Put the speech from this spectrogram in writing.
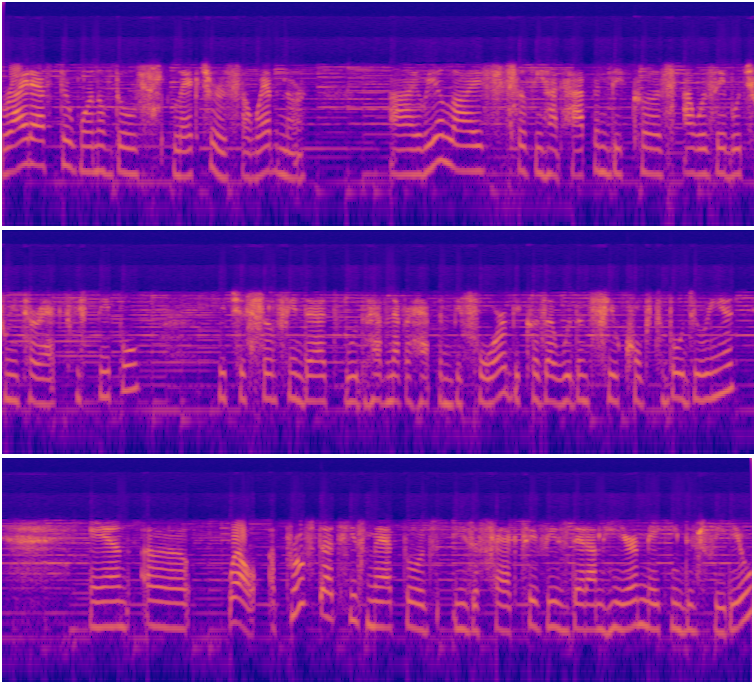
Right after one of those lectures, a webinar, I realized something had happened because I was able to interact with people, which is something that would have never happened before because I wouldn't feel comfortable doing it. And uh, well, a proof that his method is effective is that I'm here making this video.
